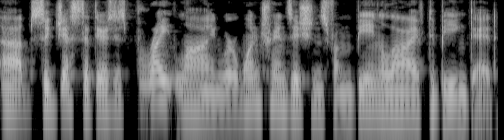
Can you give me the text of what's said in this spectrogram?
uh, suggests that there's this bright line where one transitions from being alive to being dead.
